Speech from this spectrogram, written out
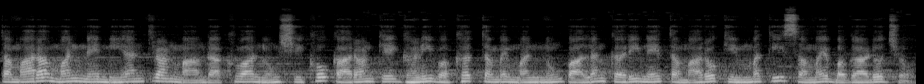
તમારા મનને નિયંત્રણમાં રાખવાનું શીખો, કારણ કે ઘણી વખત તમે મનનું પાલન કરીને તમારો કિંમતી સમય બગાડો છો.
